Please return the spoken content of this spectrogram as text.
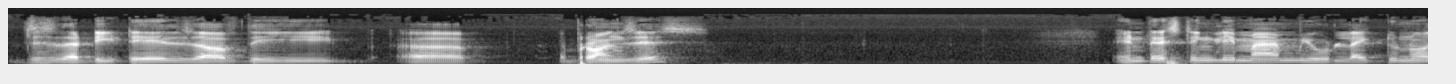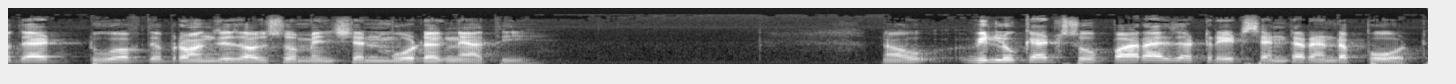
This is the details of the uh, bronzes. Interestingly, ma'am, you would like to know that two of the bronzes also mention Modagnati. Now, we look at Sopara as a trade center and a port.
